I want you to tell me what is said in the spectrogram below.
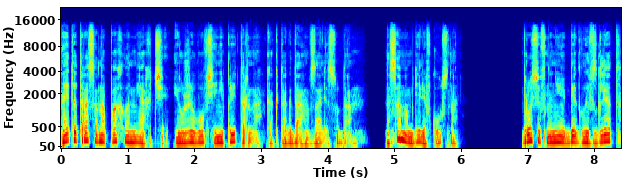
На этот раз она пахла мягче и уже вовсе не приторно, как тогда в зале суда. На самом деле вкусно. Бросив на нее беглый взгляд,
